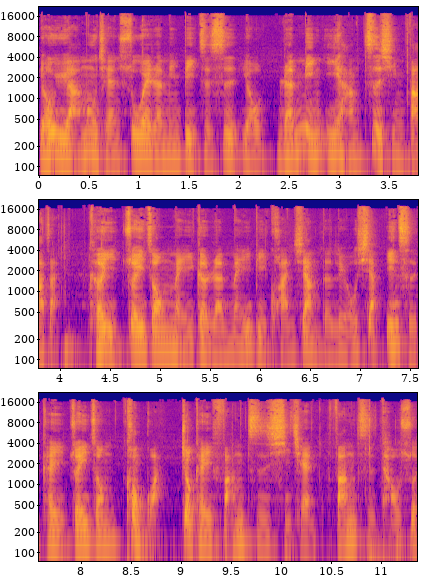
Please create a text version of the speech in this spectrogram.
由于啊，目前数位人民币只是由人民银行自行发展，可以追踪每一个人每一笔款项的流向，因此可以追踪控管。就可以防止洗钱、防止逃税。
